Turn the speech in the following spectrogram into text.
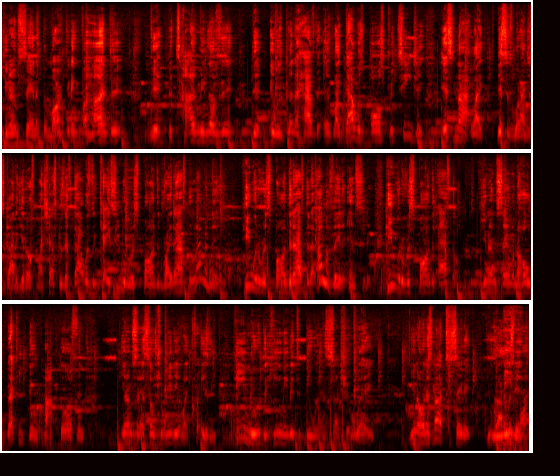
You know what I'm saying? That the marketing behind it, that the timing of it, that it was gonna have the like that was all strategic. It's not like this is what I just got to get off my chest. Because if that was the case, he would have responded right after Lemonade. He would have responded after the elevator incident. He would have responded after, you know what I'm saying, when the whole Becky thing popped off and, you know what I'm saying, social media went crazy. He knew that he needed to do it in such a way, you know, and it's not to say that you got to Needed. respond.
